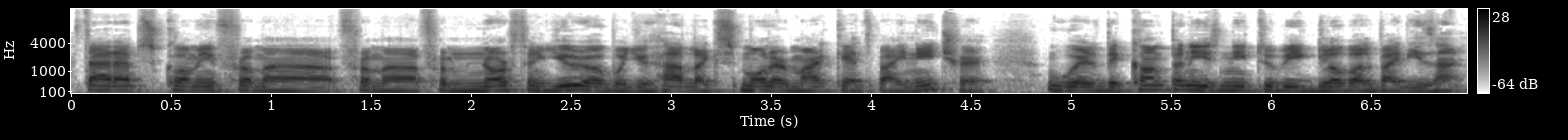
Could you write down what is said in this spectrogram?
startups coming from a from a from northern Europe where you have like smaller markets by nature where the companies need to be global by design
